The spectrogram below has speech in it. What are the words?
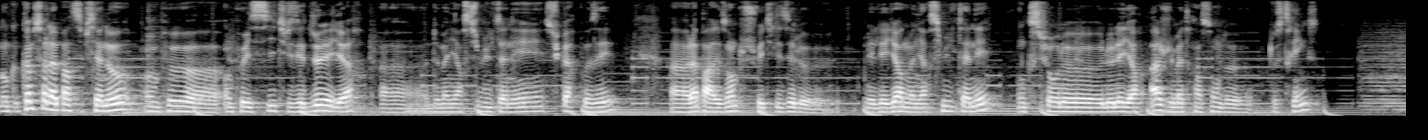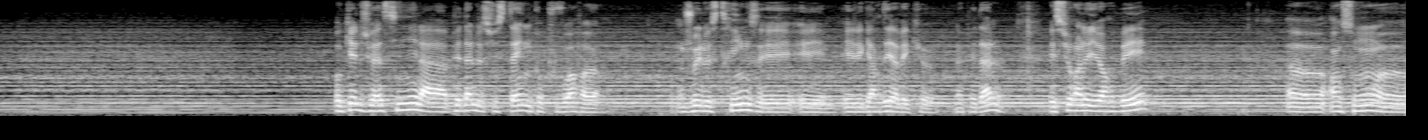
Donc comme sur la partie piano, on peut, euh, ici utiliser deux layers euh, de manière simultanée, superposée. Euh, là par exemple, je vais utiliser le, les layers de manière simultanée. Donc sur le, layer A, je vais mettre un son de, strings. auquel je vais assigner la pédale de sustain pour pouvoir jouer le strings et, les garder avec la pédale. Et sur un layer B, un, son, euh,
